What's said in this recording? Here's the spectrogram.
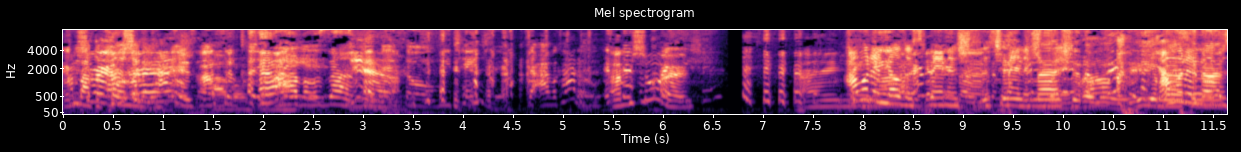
I'm, I'm about to sure, call I'm sure it. it is. I'm, Avo so- something. Avo something. Yeah. So we changed it to avocado. Isn't I'm that some sure. Crazy shit? I want to know the Spanish, the Spanish changed way. shit over here. We I want to know the.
